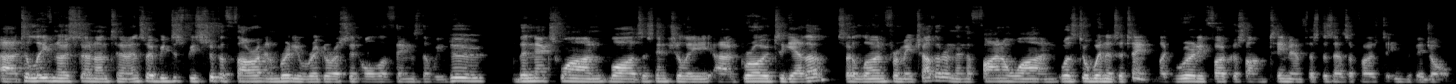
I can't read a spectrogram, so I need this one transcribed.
uh, to leave no stone unturned. So be just be super thorough and really rigorous in all the things that we do. The next one was essentially uh, grow together, so learn from each other. And then the final one was to win as a team, like really focus on team emphasis as opposed to individual.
